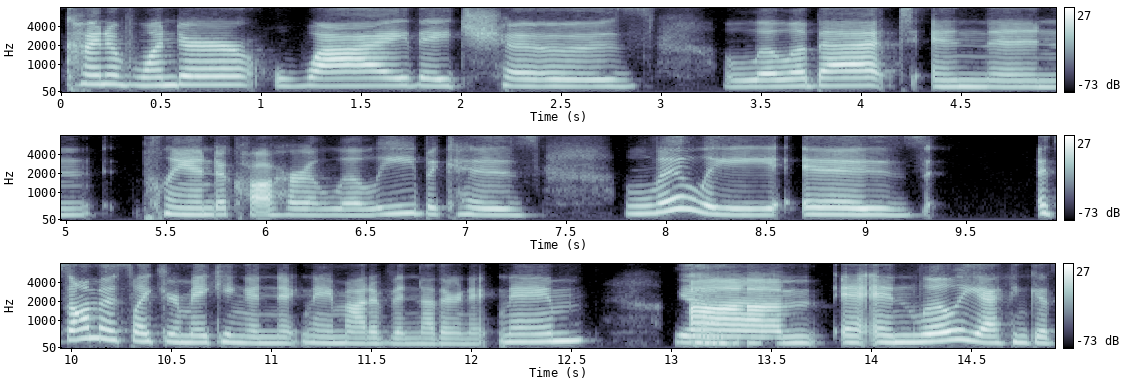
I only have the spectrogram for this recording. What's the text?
kind of wonder why they chose Lilibet and then plan to call her Lily because Lily is it's almost like you're making a nickname out of another nickname. Yeah. Um, and, and, Lily, I think, is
